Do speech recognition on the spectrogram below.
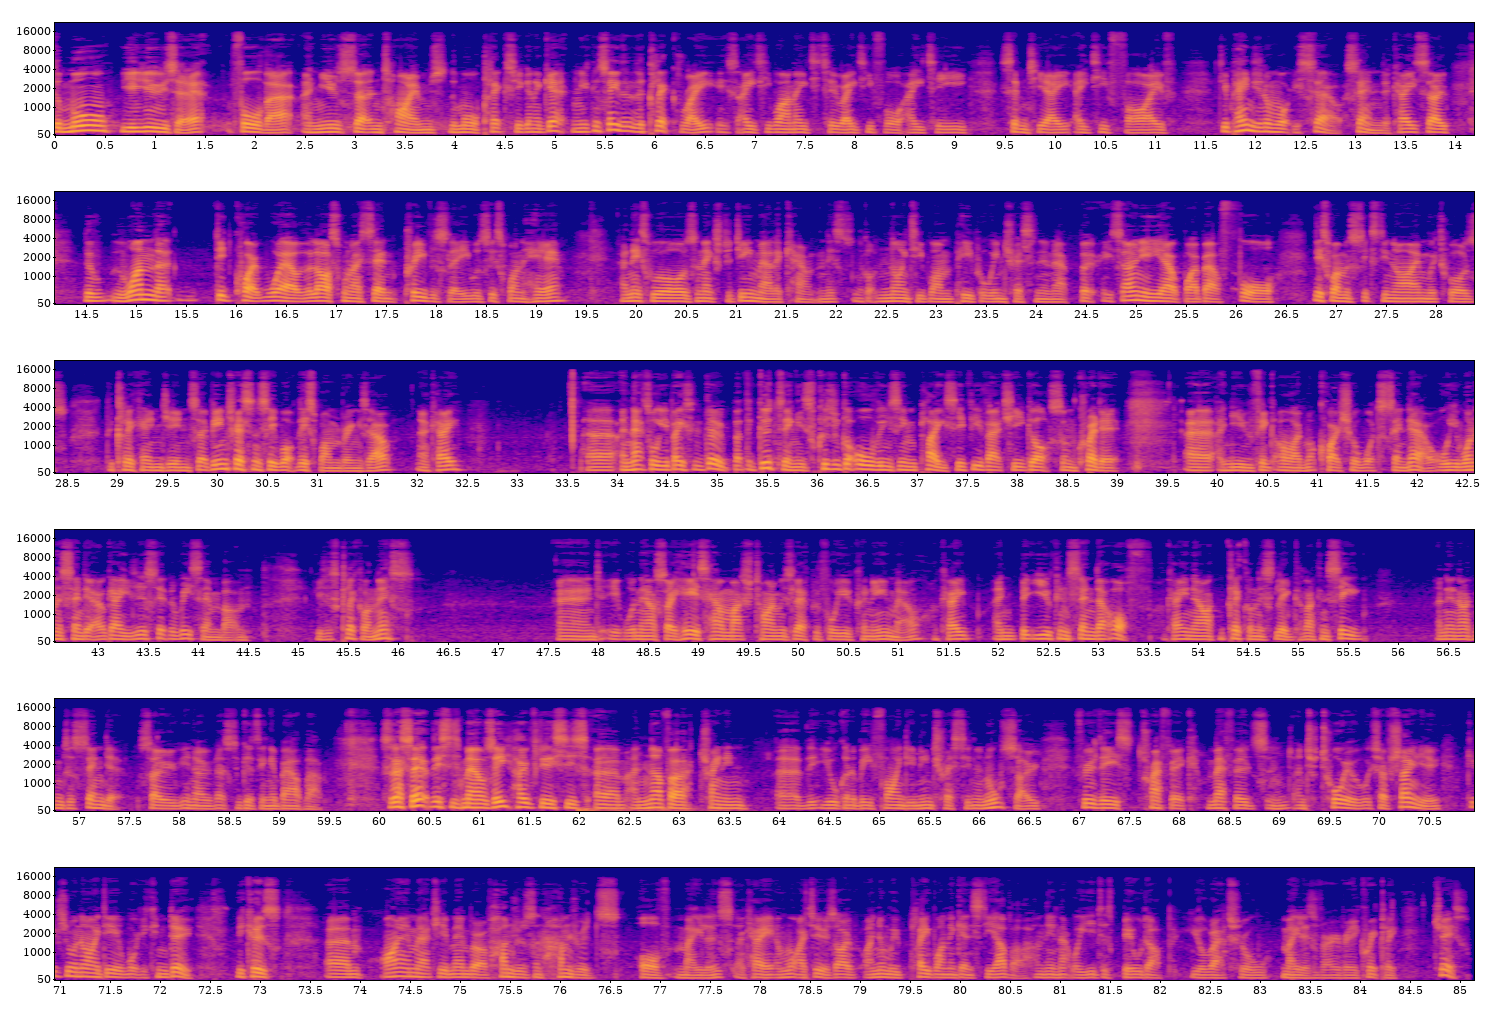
the more you use it for that and use certain times, the more clicks you're going to get. And you can see that the click rate is 81, 82, 84, 80, 78, 85, depending on what you sell, send. Okay, so the, the one that did quite well, the last one I sent previously was this one here. And this was an extra Gmail account, and it's got 91 people interested in that, but it's only out by about four. This one was 69, which was the click engine. So it'd be interesting to see what this one brings out. Okay. Uh, and that's all you basically do. But the good thing is because you've got all these in place, if you've actually got some credit uh, and you think, oh, I'm not quite sure what to send out, or you want to send it out again, you just hit the resend button. You just click on this, and it will now say, here's how much time is left before you can email. Okay, and but you can send that off. Okay, now I can click on this link and I can see and then I can just send it. So, you know, that's the good thing about that. So that's it. This is Mailsy. Hopefully this is um, another training uh, that you're going to be finding interesting and also through these traffic methods and, and tutorial which I've shown you gives you an idea of what you can do because um, I am actually a member of hundreds and hundreds of mailers okay? And what I do is I, I normally play one against the other and then that way you just build up your actual mailers very very quickly. Cheers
